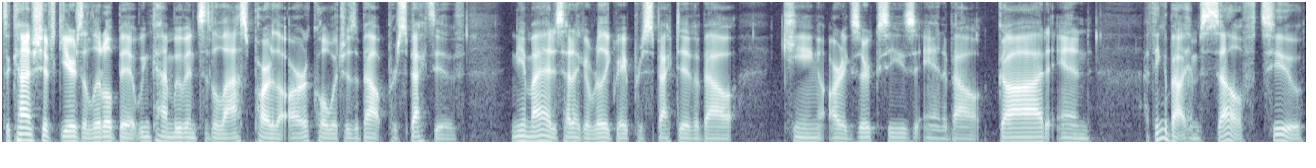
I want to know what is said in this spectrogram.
To kind of shift gears a little bit, we can kind of move into the last part of the article, which is about perspective. Nehemiah just had like a really great perspective about King Artaxerxes and about God and I think about himself too.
